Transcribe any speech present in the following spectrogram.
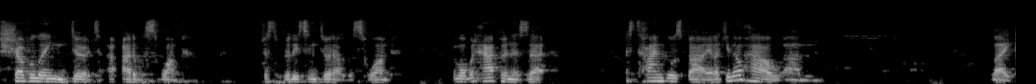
shoveling dirt out of a swamp, just releasing dirt out of the swamp. And what would happen is that as time goes by, like you know how um, like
